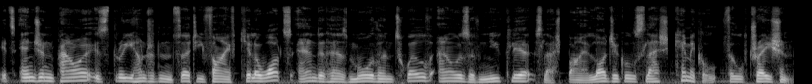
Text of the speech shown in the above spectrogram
Its engine power is 335 kilowatts and it has more than 12 hours of nuclear slash biological slash chemical filtration.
